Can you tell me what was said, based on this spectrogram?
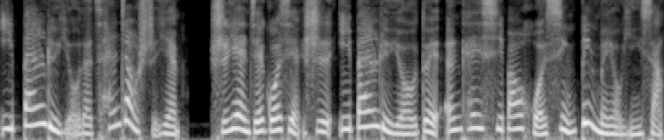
一般旅游的参照实验。实验结果显示，一般旅游对 NK 细胞活性并没有影响。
